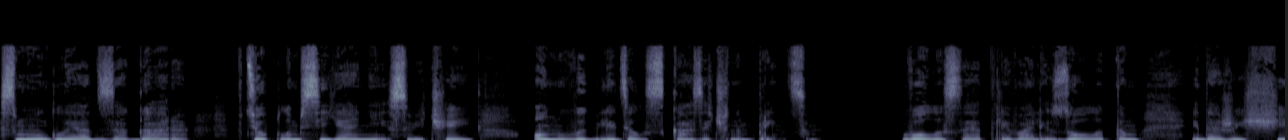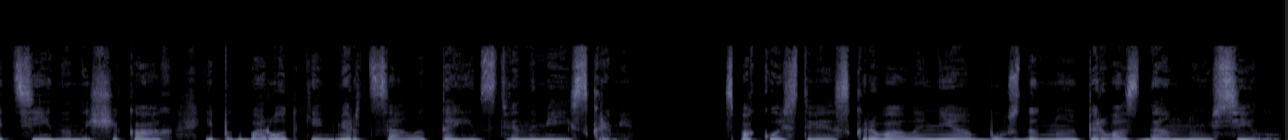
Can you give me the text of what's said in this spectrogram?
Смуглый от загара, в теплом сиянии свечей, он выглядел сказочным принцем. Волосы отливали золотом, и даже щетина на щеках и подбородке мерцала таинственными искрами. Спокойствие скрывало необузданную первозданную силу.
